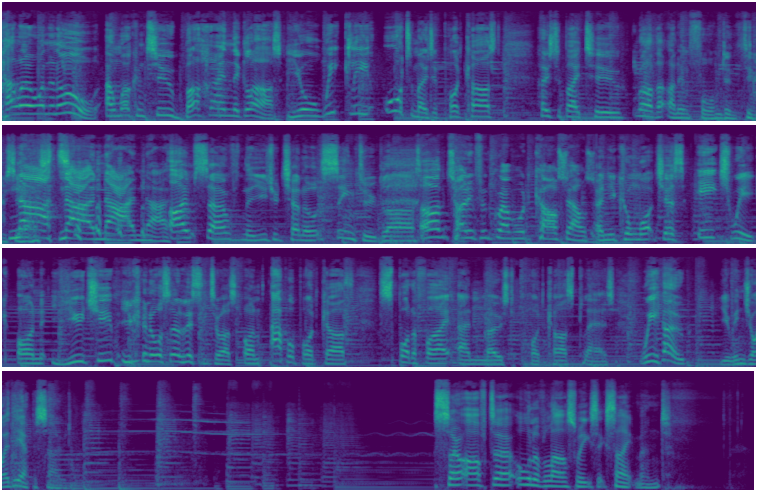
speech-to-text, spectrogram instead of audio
Hello, one and all, and welcome to Behind the Glass, your weekly automotive podcast hosted by two rather uninformed enthusiasts. Nah, nah, nah, nah. I'm Sam from the YouTube channel Seen Through Glass. Oh, I'm Tony from Gravelwood Car Sales. And you can watch us each week on YouTube. You can also listen to us on Apple Podcasts, Spotify, and most podcast players. We hope you enjoy the episode. So, after all of last week's excitement,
